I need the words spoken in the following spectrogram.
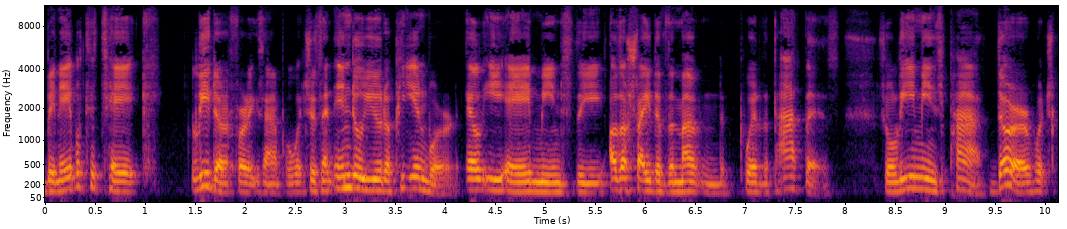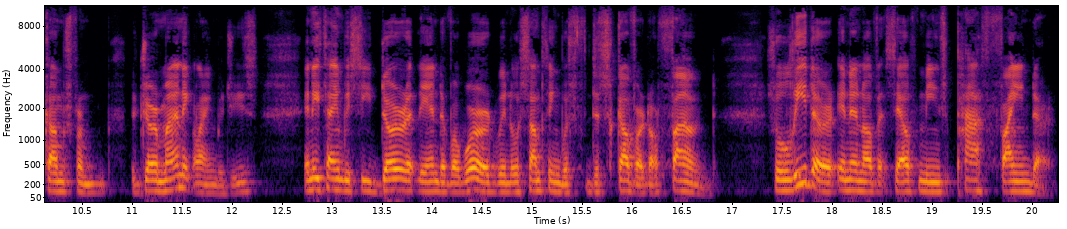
been able to take leader for example which is an indo-european word lea means the other side of the mountain where the path is. So li means path. Der which comes from the germanic languages Anytime we see der at the end of a word, we know something was discovered or found. So leader in and of itself means pathfinder,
